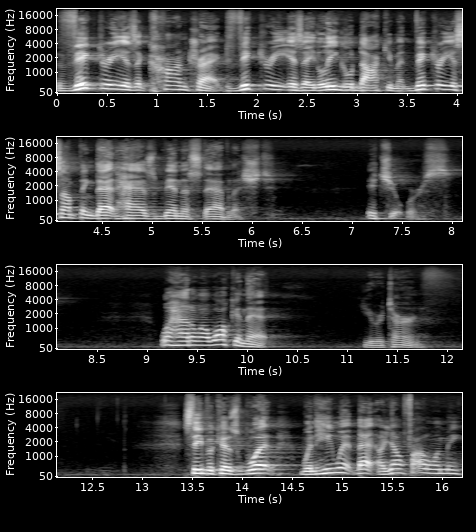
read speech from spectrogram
Victory is a contract. Victory is a legal document. Victory is something that has been established. It's yours. Well, how do I walk in that? You return. See, because what when he went back, are y'all following me?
